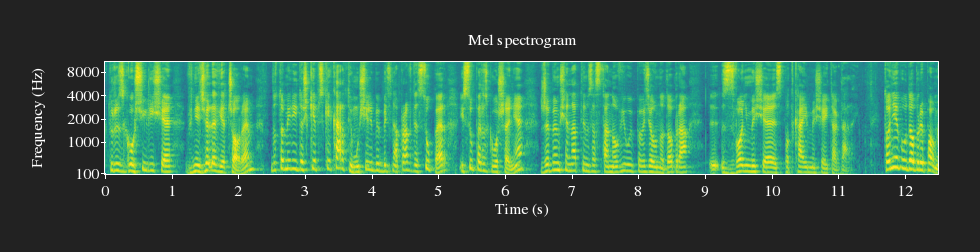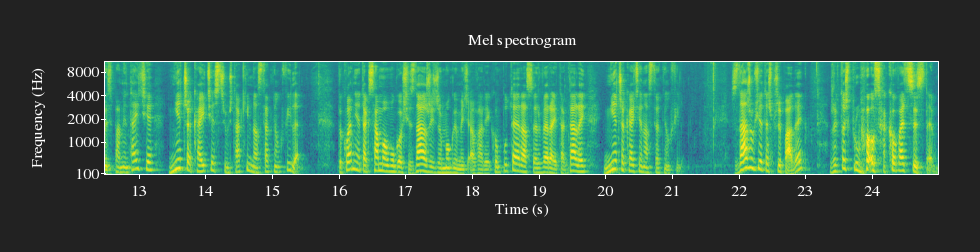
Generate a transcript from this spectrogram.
którzy zgłosili się w niedzielę wieczorem, no to mieli dość kiepskie karty. Musieliby być naprawdę super i super zgłoszenie, żebym się nad tym zastanowił i powiedział, no dobra, y, dzwońmy się, spotkajmy się i tak dalej. To nie był dobry pomysł. Pamiętajcie, nie czekajcie z czymś takim na ostatnią chwilę. Dokładnie tak samo mogło się zdarzyć, że mogły mieć awarię komputera, serwera i tak dalej. Nie czekajcie na ostatnią chwilę. Zdarzył się też przypadek, że ktoś próbował zhakować system,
